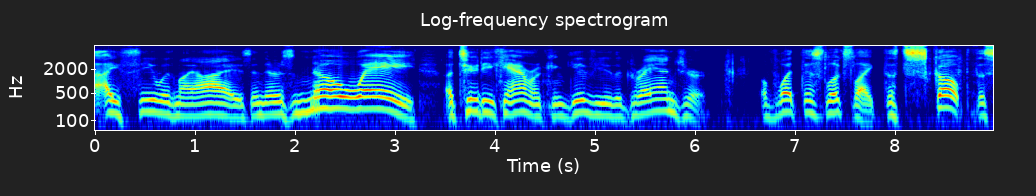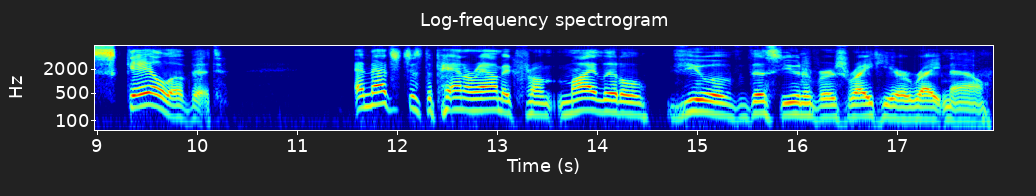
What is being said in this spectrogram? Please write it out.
I see with my eyes, and there's no way a 2D camera can give you the grandeur of what this looks like, the scope, the scale of it. And that's just a panoramic from my little view of this universe right here, right now.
